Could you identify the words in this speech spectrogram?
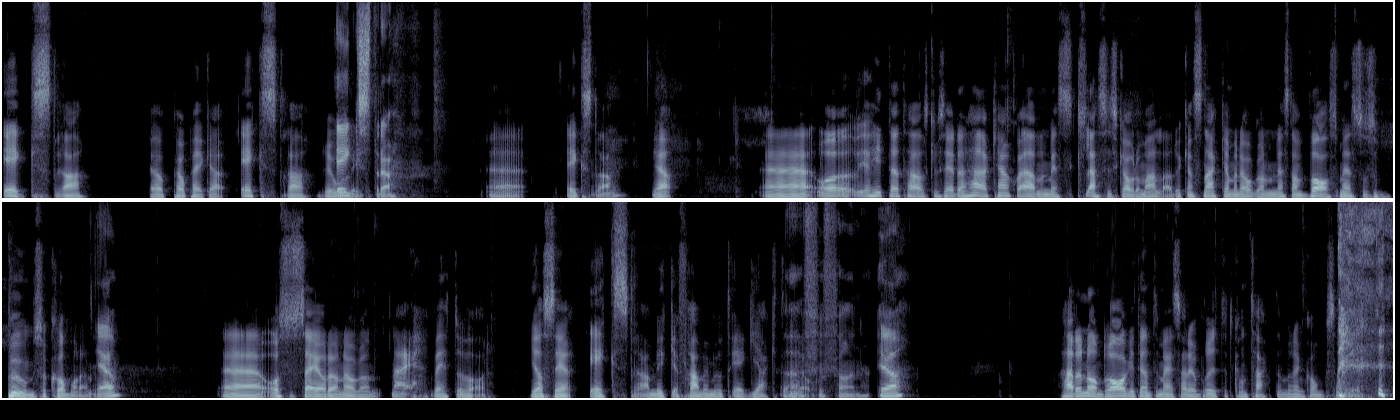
extra, jag påpekar extra rolig. extra. Eh, extra. Mm. Ja. Eh, och jag hittade ett här, ska vi se, den här kanske är den mest klassiska av dem alla. Du kan snacka med någon om nästan vad som helst och så boom så kommer den. Ja. Eh, och så säger då någon, nej, vet du vad? Jag ser extra mycket fram emot äggjakten Ja, för fan. Ja. Hade någon dragit den till mig så hade jag brutit kontakten med den kompisen.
